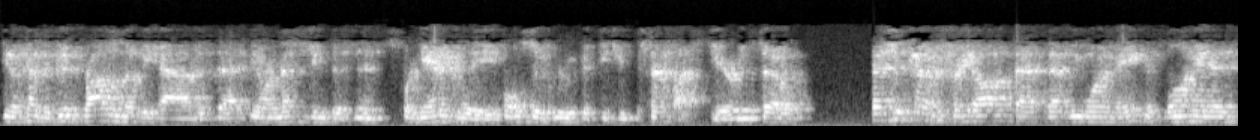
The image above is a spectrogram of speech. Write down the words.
You know, kind of the good problem that we have is that you know, our messaging business organically also grew 52% last year. And so that's just kind of a trade-off that we want to make. As long as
